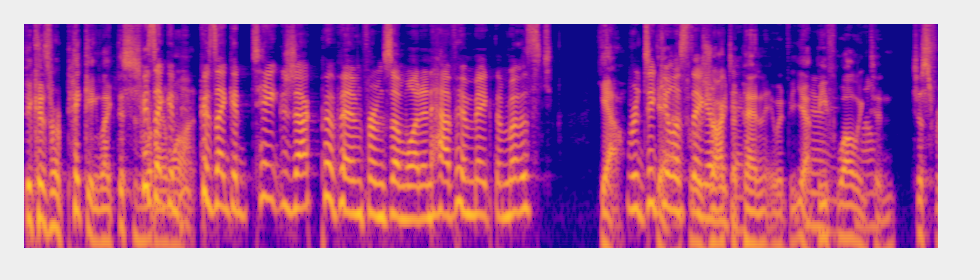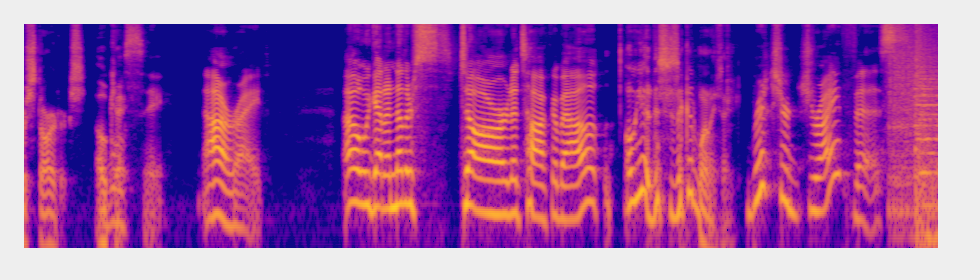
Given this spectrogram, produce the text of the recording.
because we're picking like this is what I I, could want. because I could take Jacques Pepin from someone and have him make the most Yeah. ridiculous yeah, thing Jacques. Pepin, it would be yeah, All beef right, well. Wellington just for starters. Okay. We'll see. All right. Oh, we got another star to talk about. Oh yeah, this is a good one. I think. Richard Dreyfuss.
